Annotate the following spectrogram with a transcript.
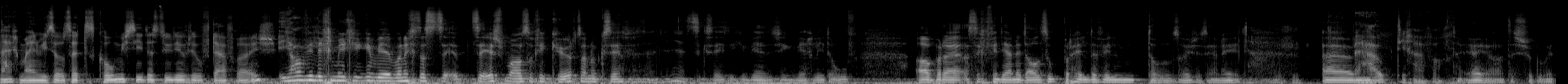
Nein, ich meine, wieso sollte es komisch sein, dass du dich auf den freust? Ja, weil ich mich irgendwie, wenn ich das z- das erste Mal so ein bisschen gehört habe und gesehen habe, das sieht irgendwie, das ist irgendwie ein bisschen doof. Aber äh, also ich finde ja nicht alle Superheldenfilme toll, so ist es ja nicht. Ähm, Behaupte ich einfach. Ja, ja, das ist schon gut.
